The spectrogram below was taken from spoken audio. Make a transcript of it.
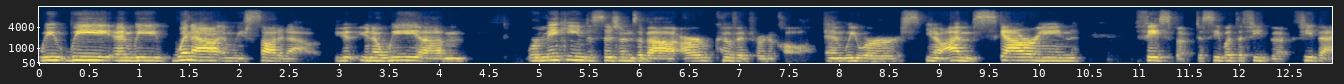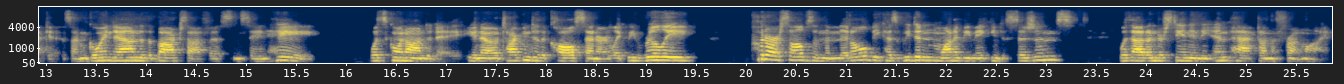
we we and we went out and we sought it out. You, you know, we um, were making decisions about our COVID protocol, and we were, you know, I'm scouring Facebook to see what the feedback feedback is. I'm going down to the box office and saying, "Hey, what's going on today?" You know, talking to the call center. Like we really put ourselves in the middle because we didn't want to be making decisions without understanding the impact on the front line.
